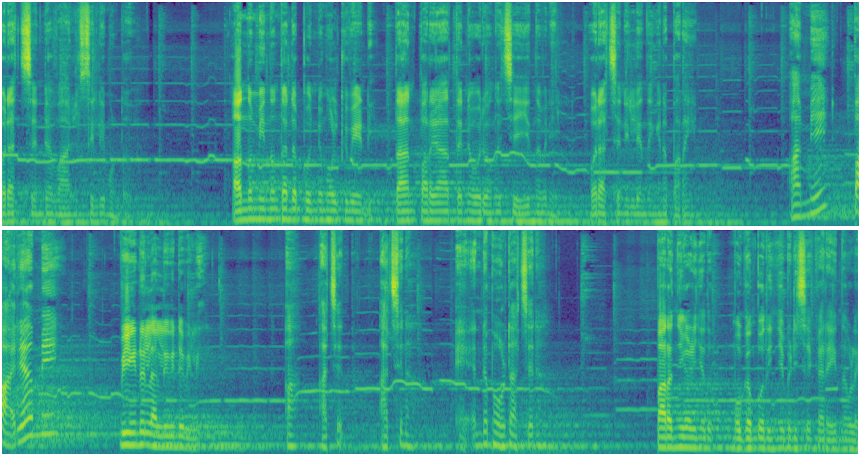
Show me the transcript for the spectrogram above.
ഒരച്ഛന്റെ വാത്സല്യമുണ്ട്. അന്നും ഇന്നും തന്റെ പൊന്നുമോൾക്ക് വേണ്ടി താൻ പറയാതെ തന്നെ ഓരോന്ന് ചെയ്യുന്നവനിൽ ഒരച്ഛനില്ലെന്നിങ്ങനെ പറയും. അമ്മേ പരമേ വീണ്ടും ലല്ലുവിന്റെ വിളി. ആ അച്ഛൻ അച്ഛനാ. എന്റെ മോളുടെ അച്ഛന്. പറഞ്ഞു കഴിഞ്ഞതും മുഖം പൊതിഞ്ഞു പിടിച്ച് കരയുന്നവളെ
